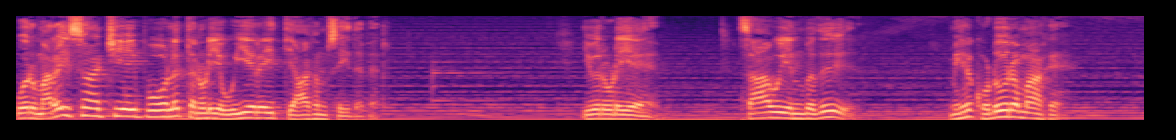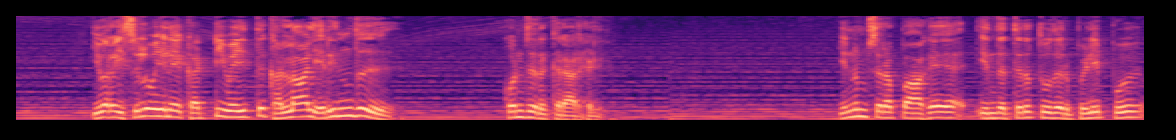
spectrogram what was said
ஒரு மறைசாட்சியைப் போல தன்னுடைய உயிரை தியாகம் செய்தவர். இவருடைய சாவு என்பது மிக கொடூரமாக இவரை சிலுவையிலே கட்டி வைத்து கல்லால் எரிந்து கொன்றிருக்கிறார்கள். இன்னும் சிறப்பாக இந்த திருத்தூதர் பிழிப்பு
